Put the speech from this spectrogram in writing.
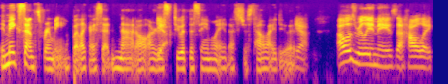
it makes sense for me. But like I said, not all artists yeah. do it the same way. That's just how I do it. Yeah. I was really amazed at how like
